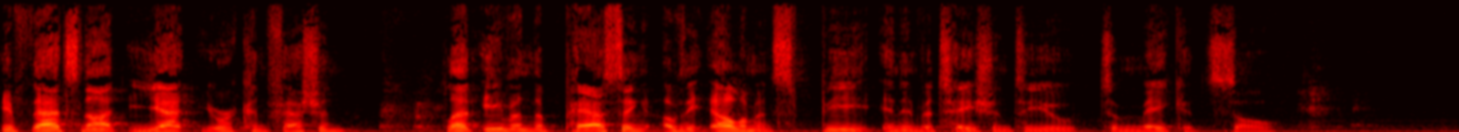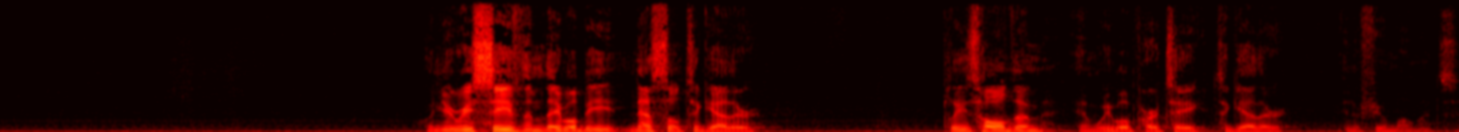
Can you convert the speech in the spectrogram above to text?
If that's not yet your confession, let even the passing of the elements be an invitation to you to make it so. When you receive them, they will be nestled together. Please hold them, and we will partake together in a few moments.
